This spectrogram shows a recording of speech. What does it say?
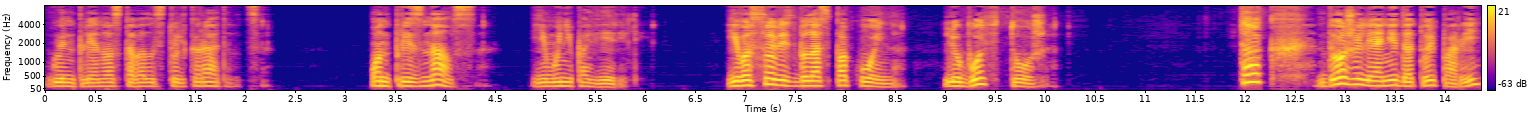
Гуинплену оставалось только радоваться. Он признался, ему не поверили. Его совесть была спокойна, любовь тоже. Так дожили они до той поры,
